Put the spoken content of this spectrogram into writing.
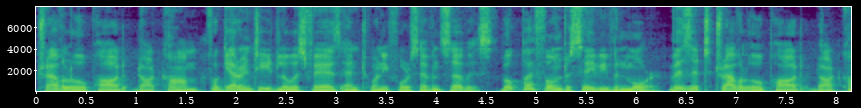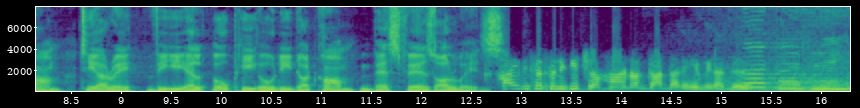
travelopod.com for guaranteed lowest fares and 24 7 service. Book by phone to save even more. Visit travelopod.com. T R A V E L O P O D.com. Best fares always. Hi, this is Suniti Chauhan on Gata Rahe Mera Dil.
